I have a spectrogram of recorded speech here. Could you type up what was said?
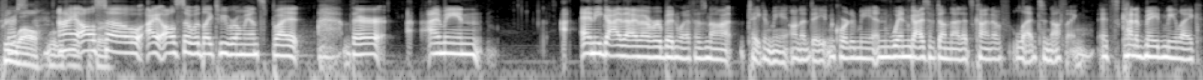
Pre First- wall. what would I you also. I also would like to be romanced, but there, I mean, any guy that I've ever been with has not taken me on a date and courted me. And when guys have done that, it's kind of led to nothing. It's kind of made me like,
